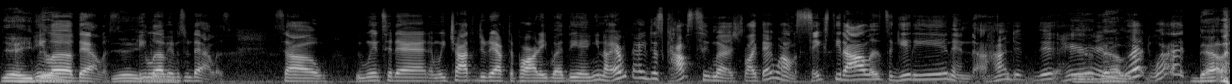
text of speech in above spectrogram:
Yeah, he he do. loved Dallas. Yeah, he he, loved him some Dallas. So we went to that and we tried to do the after party, but then you know everything just costs too much. Like they want sixty dollars to get in and a hundred here Yeah, and Dallas. what what. Dallas.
